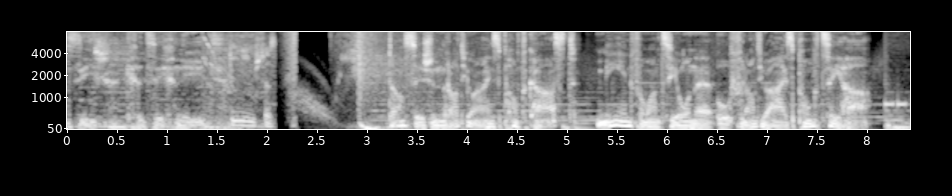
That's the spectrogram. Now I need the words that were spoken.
Sie schenken sich nichts. Du nimmst das. Das ist ein Radio 1 Podcast. Mehr Informationen auf radio1.ch.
